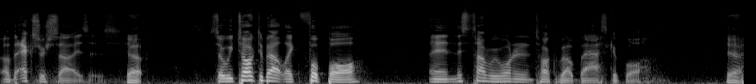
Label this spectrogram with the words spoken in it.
of exercises. Yeah. So we talked about like football, and this time we wanted to talk about basketball, Yeah.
